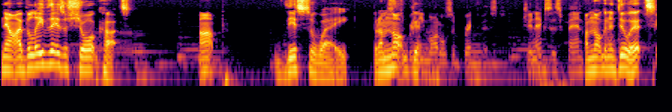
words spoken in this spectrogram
Now, I believe there's a shortcut up this way, but I'm not gonna. Models of breakfast. Gen X's fan I'm not gonna do it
